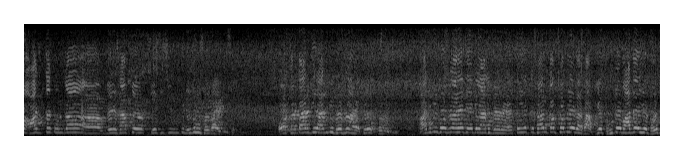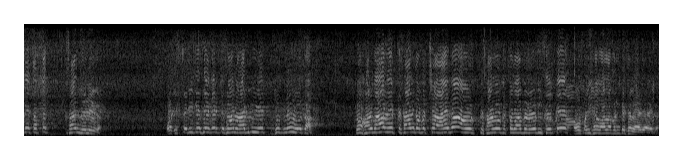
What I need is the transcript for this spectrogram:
और आज तक उनका मेरे हिसाब से केसीसी उनकी नहीं बनी सोसाइटी से। और सरकार की आज भी घोषणा है, क्यों? क्यों जी। आज भी घोषणा है कि एक लाख दे रहे हैं। तो ये किसान कब सब लेगा साहब? ये झूठे वादे, ये धोखे कब तक किसान झेलेगा और इस तरीके से अगर किसान आज भी एकजुट नहीं होता तो हर बार एक किसान का बच्चा आएगा और किसानों के तवा पर रोटी सेक के और पैसा वाला बन के चला जाएगा।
